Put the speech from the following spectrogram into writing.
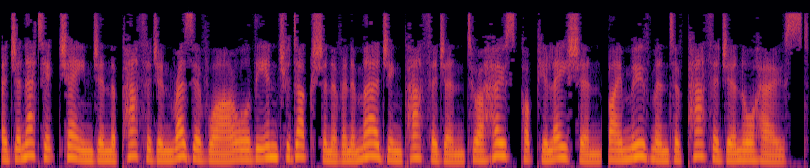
a genetic change in the pathogen reservoir, or the introduction of an emerging pathogen to a host population by movement of pathogen or host.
